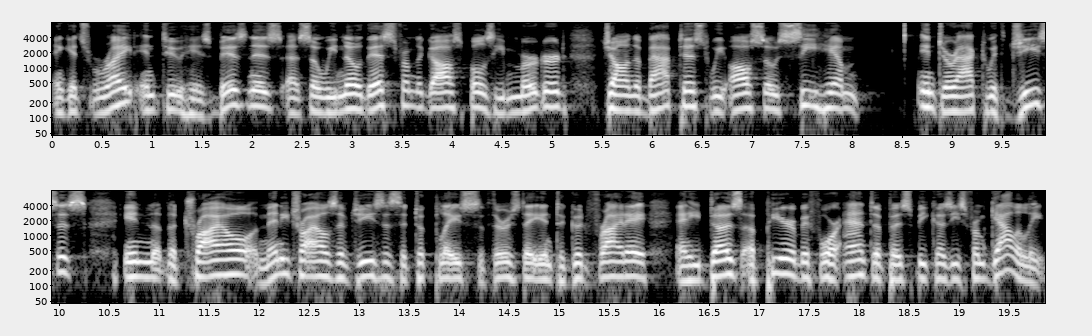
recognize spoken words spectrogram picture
and gets right into his business. Uh, so we know this from the Gospels. He murdered John the Baptist. We also see him interact with Jesus in the trial, many trials of Jesus that took place Thursday into Good Friday. And he does appear before Antipas because he's from Galilee.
